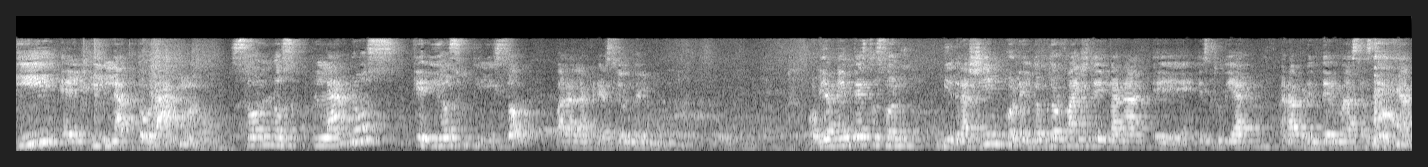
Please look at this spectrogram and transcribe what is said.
y, el, y la Torah son los planos que Dios utilizó para la creación del mundo. Obviamente estos son Midrashim, con el doctor Weinstein van a eh, estudiar, van a aprender más acerca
